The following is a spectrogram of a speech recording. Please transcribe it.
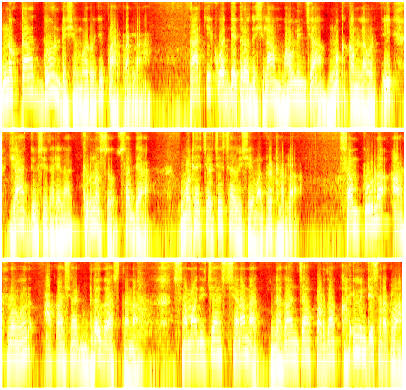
नुकता दोन डिसेंबर रोजी पार पडला. कार्तिक वद्य त्रयोदशीला माऊलींच्या मुखकमलावरती याच दिवशी झालेला किरणोत्सव सध्या मोठ्या चर्चेचा विषय मात्र ठरला. संपूर्ण आठवड्यावर आकाशात ढग असताना समाधीच्या क्षणानात ढगांचा पडदा काही मिनिटे सरकला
